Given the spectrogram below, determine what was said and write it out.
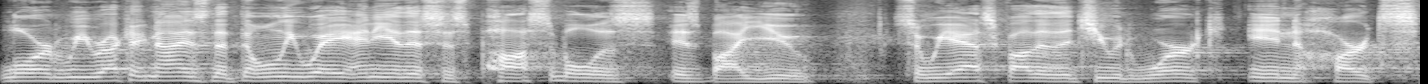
Lord, we recognize that the only way any of this is possible is, is by you. So we ask, Father, that you would work in hearts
